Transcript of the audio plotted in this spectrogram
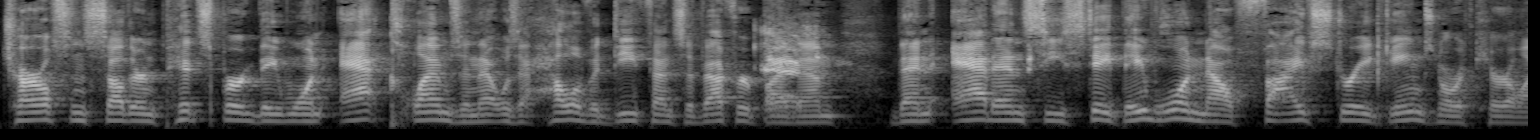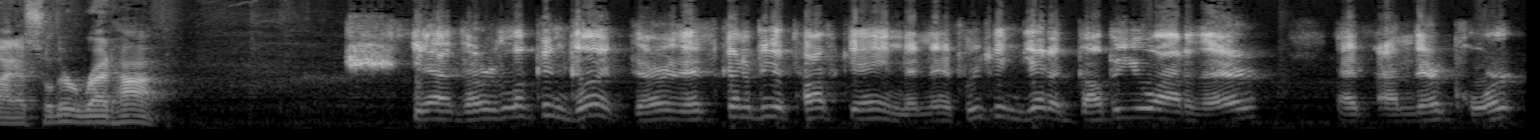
Charleston Southern, Pittsburgh. They won at Clemson. That was a hell of a defensive effort by them. Then at NC State. They've won now five straight games, North Carolina, so they're red hot. Yeah, they're looking good. They're, it's going to be a tough game. And if we can get a W out of there at, on their court,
